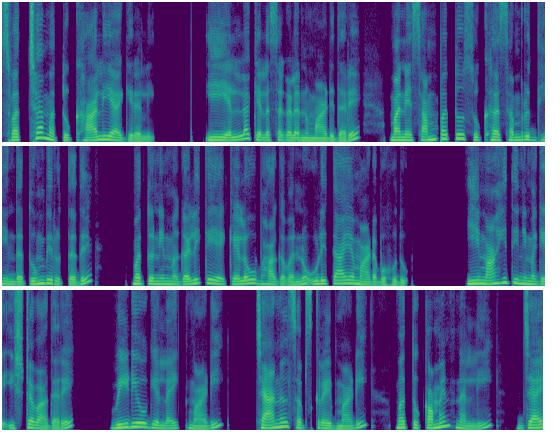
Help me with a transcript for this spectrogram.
ಸ್ವಚ್ಛ ಮತ್ತು ಖಾಲಿಯಾಗಿರಲಿ. ಈ ಎಲ್ಲ ಕೆಲಸಗಳನ್ನು ಮಾಡಿದರೆ ಮನೆ ಸಂಪತ್ತು, ಸುಖ, ಸಮೃದ್ಧಿಯಿಂದ ತುಂಬಿರುತ್ತದೆ ಮತ್ತು ನಿಮ್ಮ ಗಳಿಕೆಯ ಕೆಲವು ಭಾಗವನ್ನು ಉಳಿತಾಯ ಮಾಡಬಹುದು. ಈ ಮಾಹಿತಿ ನಿಮಗೆ ಇಷ್ಟವಾದರೆ ವಿಡಿಯೋಗೆ ಲೈಕ್ ಮಾಡಿ, ಚಾನೆಲ್ ಸಬ್ಸ್ಕ್ರೈಬ್ ಮಾಡಿ ಮತ್ತು ಕಮೆಂಟ್ನಲ್ಲಿ ಜೈ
